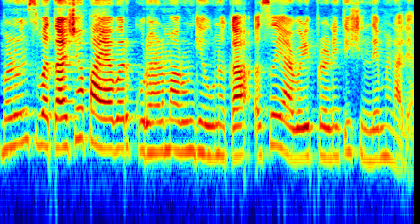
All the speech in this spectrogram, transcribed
म्हणून स्वतःच्या पायावर कुऱ्हाड मारून घेऊ नका असं यावेळी प्रणिती शिंदे म्हणाल्या.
